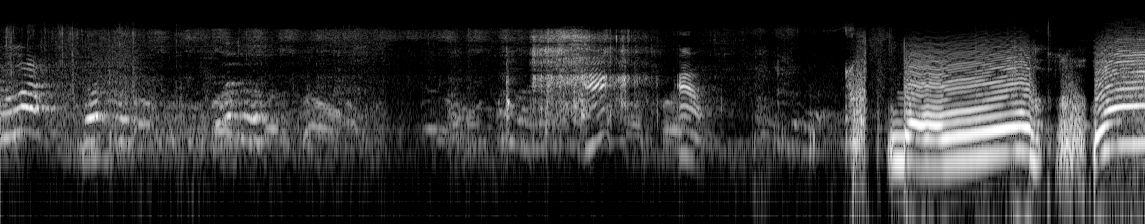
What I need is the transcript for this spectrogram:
ดูว่าบดดูบดดูอะอ้าวโดว้า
